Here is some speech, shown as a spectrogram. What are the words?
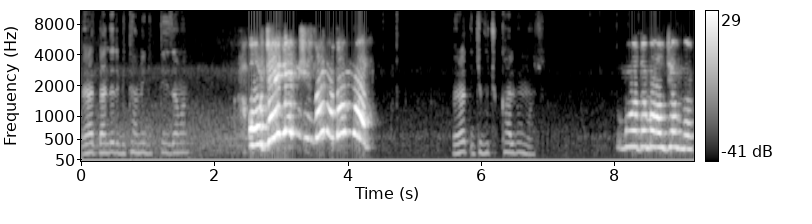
Berat bende de bir tane gittiği zaman Ortaya gelmişiz lan adam var. Berat iki buçuk kalbim var. Bu adamı alacağım ben.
